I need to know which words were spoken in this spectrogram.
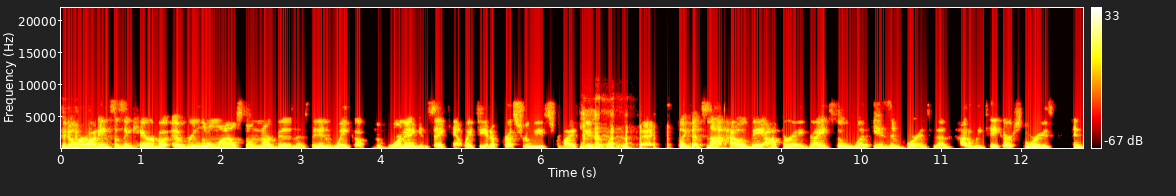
You know, our audience doesn't care about every little milestone in our business. They didn't wake up in the morning and say, can't wait to get a press release from my favorite lender today. Like that's not how they operate, right? So what is important to them? How do we take our stories and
